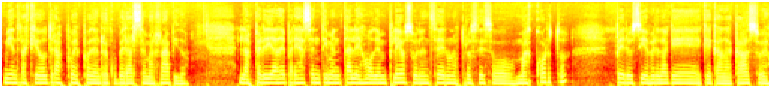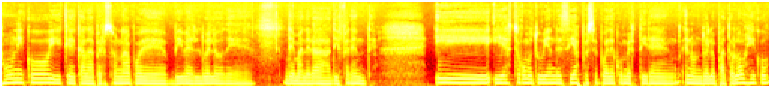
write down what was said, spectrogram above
mientras que otras pues pueden recuperarse más rápido. Las pérdidas de parejas sentimentales o de empleo suelen ser unos procesos más cortos, pero sí es verdad que, cada caso es único y que cada persona pues vive el duelo de, de manera diferente. Y, esto, como tú bien decías, pues se puede convertir en, en un duelo patológico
